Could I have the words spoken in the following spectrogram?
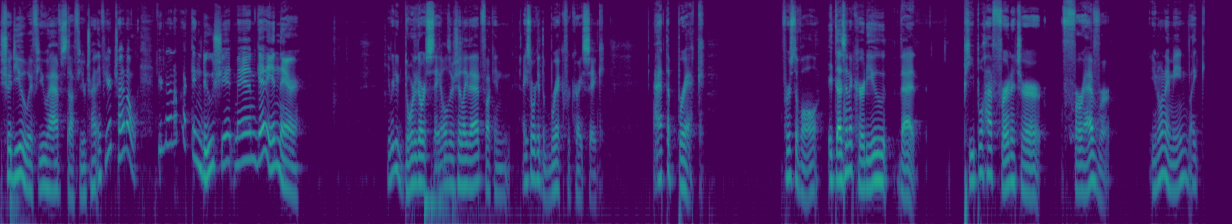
should you if you have stuff you're trying if you're trying to if you're to fucking do shit man get in there. You ever do door-to-door sales or shit like that? Fucking i used to work at the brick for christ's sake. At the brick. First of all it doesn't occur to you that people have furniture forever you know what i mean like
